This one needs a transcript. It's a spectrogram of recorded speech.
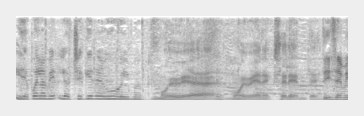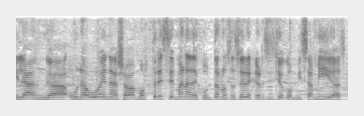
y después lo, lo chequeé en el Google Maps. Muy bien, muy bien, excelente. Dice Milanga, una buena, llevamos tres semanas de juntarnos a hacer ejercicio con mis amigas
